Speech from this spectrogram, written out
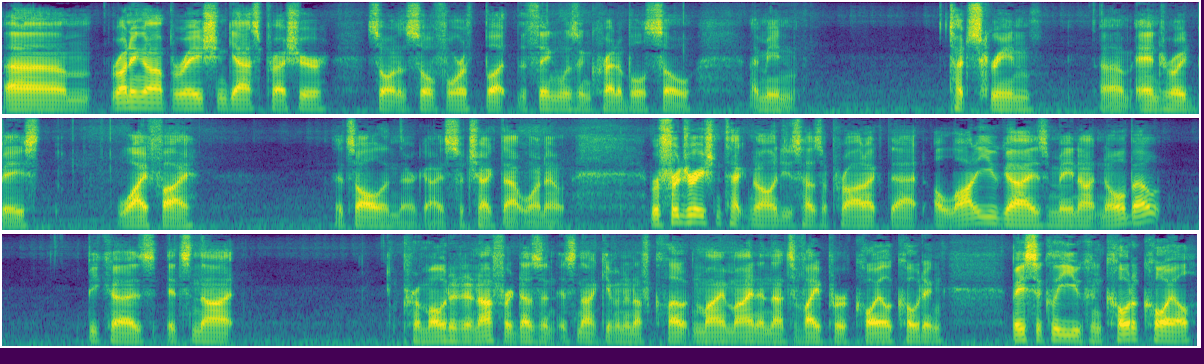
um, running operation, gas pressure, so on and so forth. But the thing was incredible. So, I mean, touchscreen, um, Android based, Wi Fi. It's all in there, guys. So check that one out. Refrigeration Technologies has a product that a lot of you guys may not know about because it's not promoted enough or doesn't it's not given enough clout in my mind and that's Viper coil coating. Basically, you can coat a coil,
